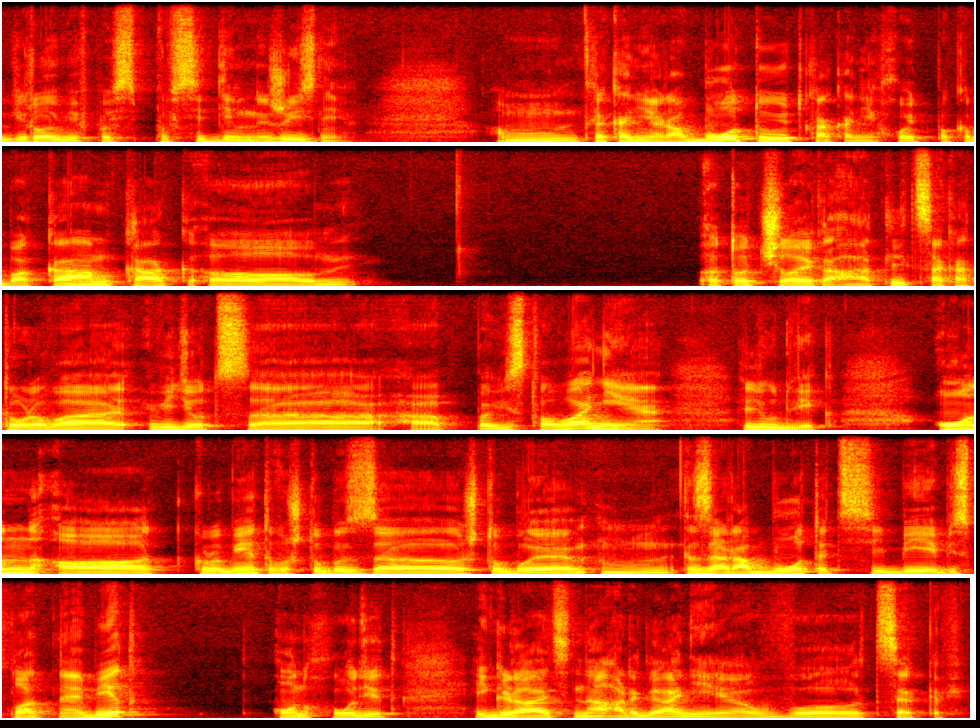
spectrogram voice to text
героями в повседневной жизни. Как они работают, как они ходят по кабакам, как э, тот человек, от лица которого ведется э, повествование, Людвиг, он, а, кроме этого, чтобы, за, чтобы заработать себе бесплатный обед, он ходит играть на органе в церковь.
